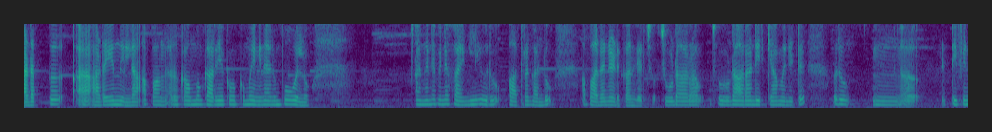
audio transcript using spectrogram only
അടപ്പ് അടയുന്നില്ല. അപ്പോൾ അതൊക്കെ ആകുമ്പോൾ കറിയൊക്കെ വെക്കുമ്പോൾ എങ്ങനെയായാലും പോകുമല്ലോ അങ്ങനെ പിന്നെ ഫൈനലി ഒരു പാത്രം കണ്ടു. അപ്പോൾ അതന്നെ എടുക്കാമെന്ന് വിചാരിച്ചു. ചൂടാറാ ചൂടാറാണ്ടിരിക്കാൻ വേണ്ടിയിട്ട് ഒരു ടിഫിൻ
